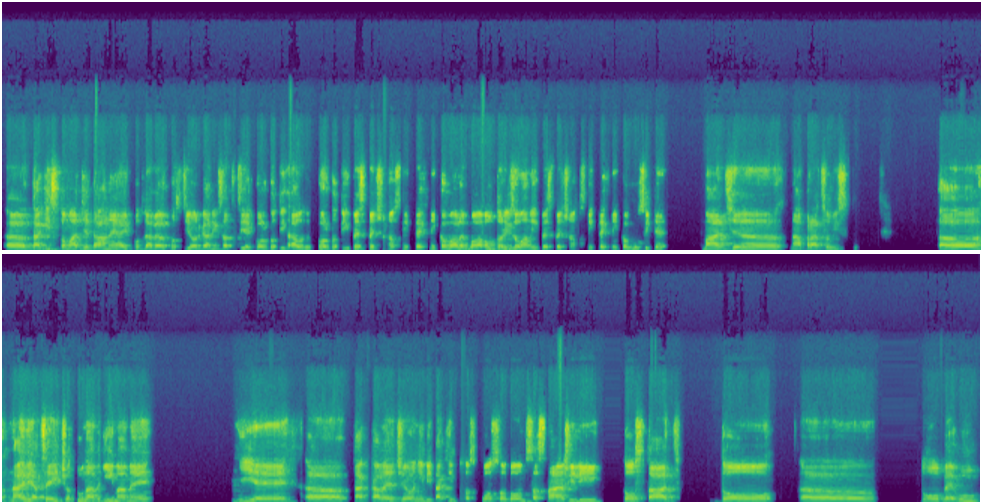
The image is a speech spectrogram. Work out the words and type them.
E, takisto máte dané aj podľa veľkosti organizácie, koľko tých, koľko tých bezpečnostných technikov alebo autorizovaných bezpečnostných technikov musíte mať e, na pracovisku. Uh, najviacej, čo tu vnímame, je uh, taká vec, že oni by takýmto spôsobom sa snažili dostať do, uh, do obehu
